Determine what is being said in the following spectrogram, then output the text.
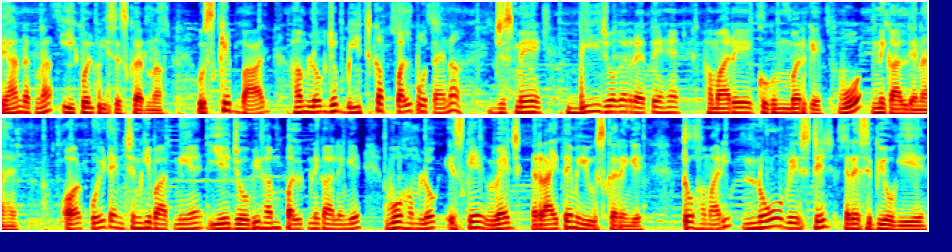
ध्यान रखना इक्वल पीसेस करना। उसके बाद हम लोग जो बीच का पल्प होता है ना, जिसमें बीज वगैरह रहते हैं हमारे कुकुम्बर के, वो निकाल देना है। और कोई टेंशन की बात नहीं है, ये जो भी हम पल्प निकालेंगे, वो हम लोग इसके वेज रायते में यूज़ करेंगे। तो हमारी नो वेस्टेज रेसिपी होगी ये।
